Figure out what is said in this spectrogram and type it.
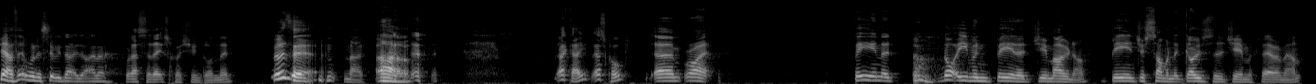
Yeah, I think I'm going to stick with Dirty Diana. Well, that's the next question gone then. Was it? no. Oh. Okay, that's cool. Um, right. Being a, not even being a gym owner, being just someone that goes to the gym a fair amount.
